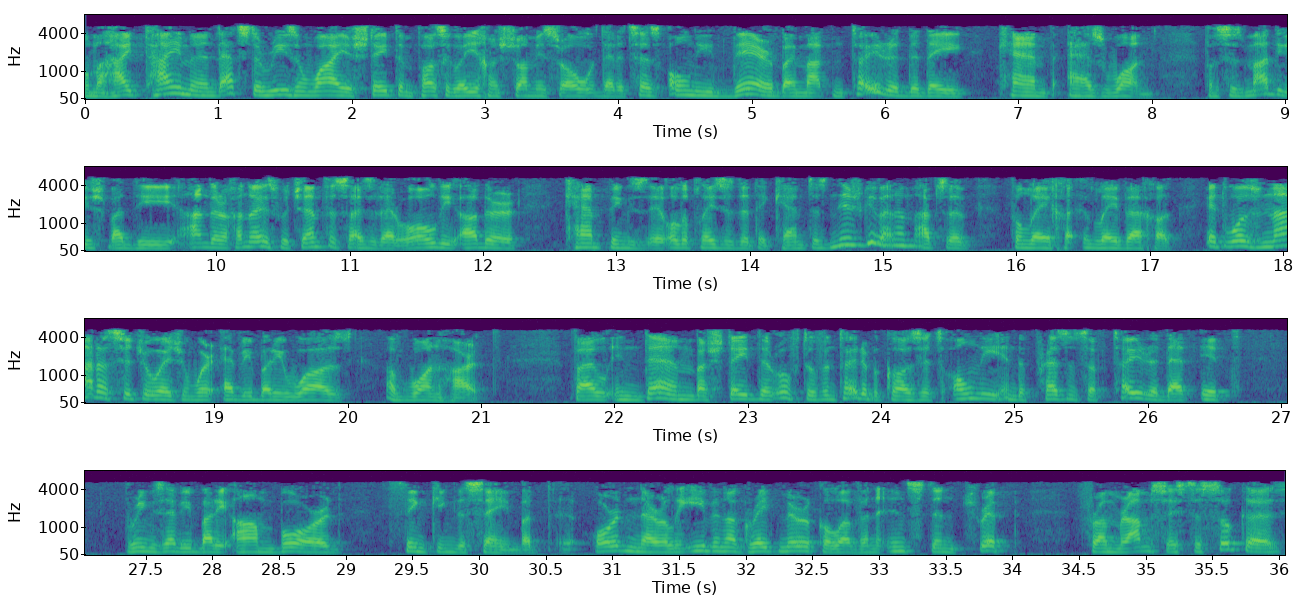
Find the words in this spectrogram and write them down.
And that's the reason why it states in Pasuk that it says only there by Matan Torah did they camp as one. Says Madigish, but the Chanois, which emphasizes that all the other campings, eh, all the places that they camped, is nishgiven matzav from. It was not a situation where everybody was of one heart. While in them, bashtet der uftuf Torah, because it's only in the presence of Torah that it brings everybody on board thinking the same. But ordinarily, even a great miracle of an instant trip from Ramses to Sukkot,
